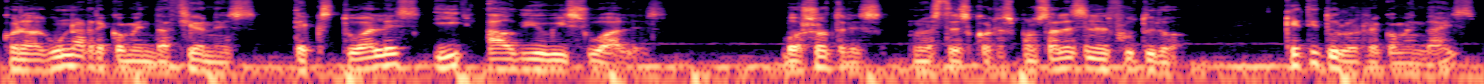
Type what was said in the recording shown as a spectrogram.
con algunas recomendaciones textuales y audiovisuales. Vosotros, nuestros corresponsales en el futuro, ¿qué títulos recomendáis?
